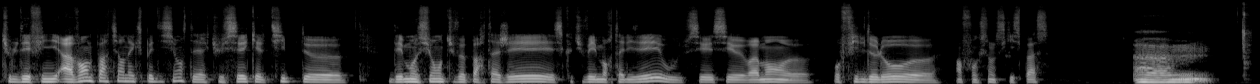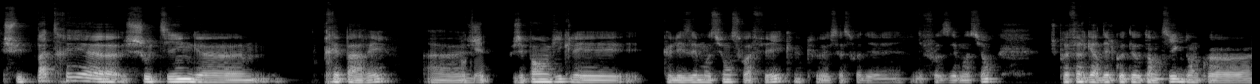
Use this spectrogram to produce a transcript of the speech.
tu le définis avant de partir en expédition? C'est-à-dire que tu sais quel type de, d'émotion tu veux partager Est-ce que tu veux immortaliser Ou c'est, vraiment euh, au fil de l'eau euh, en fonction de ce qui se passe? Euh, Je suis pas très euh, shooting préparé. J'ai, pas envie que les, que les émotions soient fake, que ce soit des, fausses émotions. Je préfère garder le côté authentique, donc euh,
